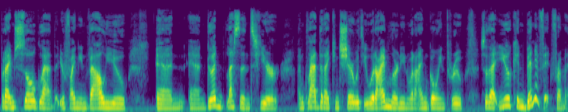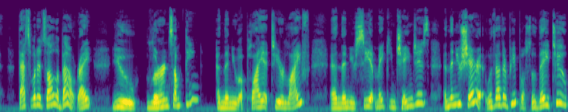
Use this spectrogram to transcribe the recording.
But I'm so glad that you're finding value and and good lessons here. I'm glad that I can share with you what I'm learning, what I'm going through so that you can benefit from it. That's what it's all about, right? You learn something and then you apply it to your life and then you see it making changes and then you share it with other people so they too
